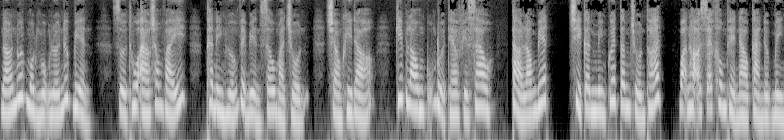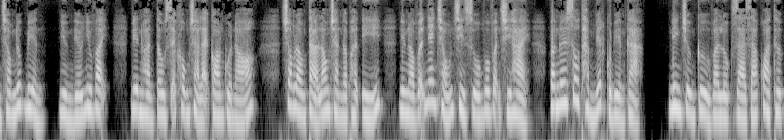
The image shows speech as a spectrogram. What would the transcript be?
Nó nuốt một ngụm lớn nước biển, rồi thu áo trong váy, thân hình hướng về biển sâu mà trốn. Trong khi đó, Kiếp Long cũng đuổi theo phía sau. Tảo Long biết, chỉ cần mình quyết tâm trốn thoát, bọn họ sẽ không thể nào cản được mình trong nước biển. Nhưng nếu như vậy, Điên Hoàn Tâu sẽ không trả lại con của nó. Trong lòng tảo Long tràn ngập hận ý, nhưng nó vẫn nhanh chóng chìm xuống vô vận chi hải, và nơi sâu thẳm nhất của biển cả. Ninh Trường Cử và Lục già Giá quả thực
